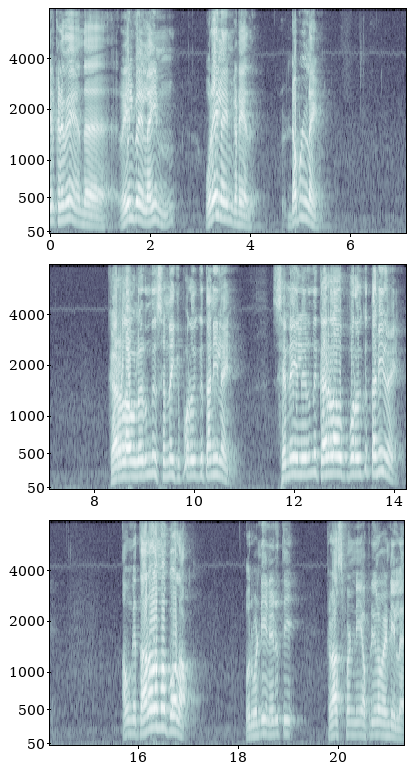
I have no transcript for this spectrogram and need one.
ஏற்கனவே அந்த ரயில்வே லைன் ஒரே லைன் கிடையாது. Double line. கேரளாவிலிருந்து சென்னைக்கு போகிறதுக்கு தனி லைன் சென்னையிலிருந்து கேரளாவுக்கு போகிறதுக்கு தனி லைன் அவங்க தாராளமாக போகலாம் ஒரு வண்டியை நிறுத்தி கிராஸ் பண்ணி அப்படிலாம் வேண்டியில்லை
